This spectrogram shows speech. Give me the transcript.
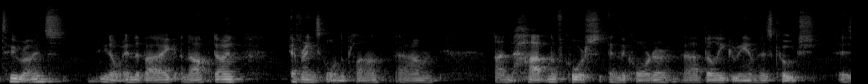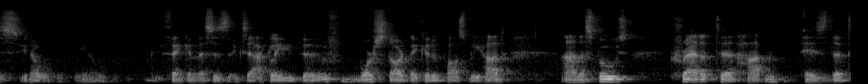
two rounds you know in the bag a knockdown everything's going to plan. Um, and Hatton of course in the corner uh, Billy Graham his coach is you know you know thinking this is exactly the worst start they could have possibly had. And I suppose credit to Hatton is that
